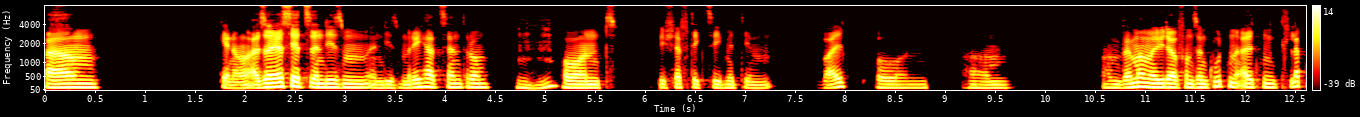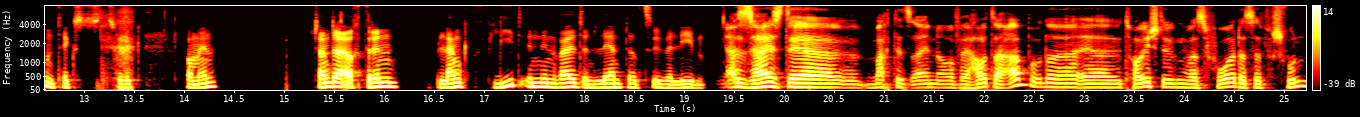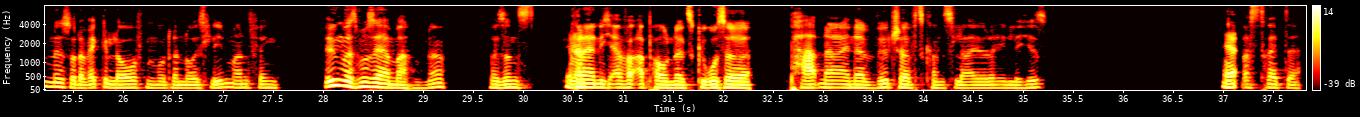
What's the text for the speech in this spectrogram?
Ähm, genau, also er ist jetzt in diesem, in diesem Reha-Zentrum mhm. und beschäftigt sich mit dem Wald. Und ähm, wenn wir mal wieder auf unseren guten alten Klappentext zurückkommen, stand da auch drin, Blank flieht in den Wald und lernt dort zu überleben. Also das heißt, er macht jetzt einen auf, er haut da ab oder er täuscht irgendwas vor, dass er verschwunden ist oder weggelaufen oder ein neues Leben anfängt. Irgendwas muss er ja machen, ne? Weil sonst genau. kann er nicht einfach abhauen als großer Partner einer Wirtschaftskanzlei oder ähnliches. Ja. Was treibt er?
